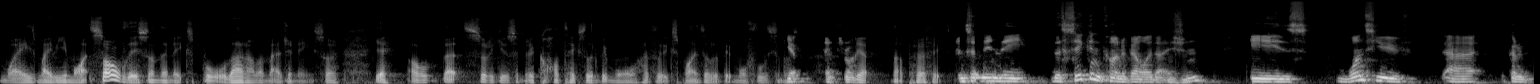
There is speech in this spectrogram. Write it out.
ways maybe you might solve this and then explore that, I'm imagining. So, yeah, I'll, that sort of gives a bit of context a little bit more, hopefully explains a little bit more for listeners. Yep, that's right. Yeah, not perfect. And so then the the second kind of validation is once you've uh, kind of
